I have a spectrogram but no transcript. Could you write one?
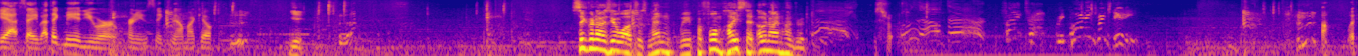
Yeah, same. I think me and you are turning in sync now, Michael. Yeah. Synchronize your watches, men. We perform heist at 0900. Just Who's out there? Fire trap, reporting for duty. Oh, what?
